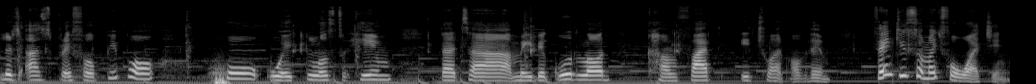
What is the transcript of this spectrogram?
let us pray for people who were close to him, that uh, may the good Lord comfort each one of them. Thank you so much for watching.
